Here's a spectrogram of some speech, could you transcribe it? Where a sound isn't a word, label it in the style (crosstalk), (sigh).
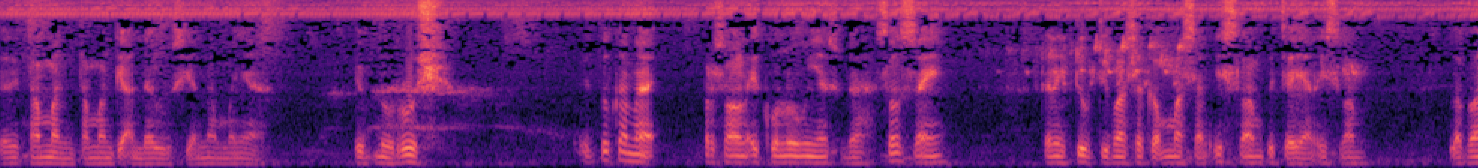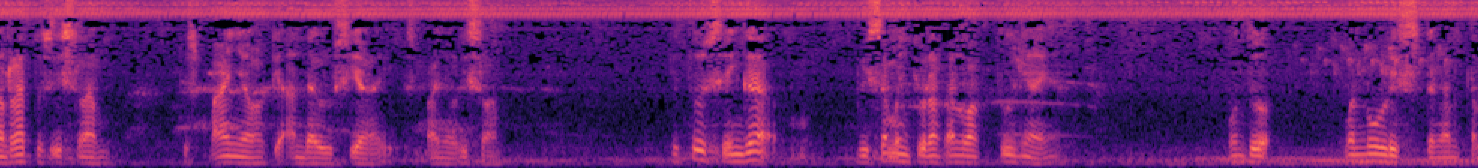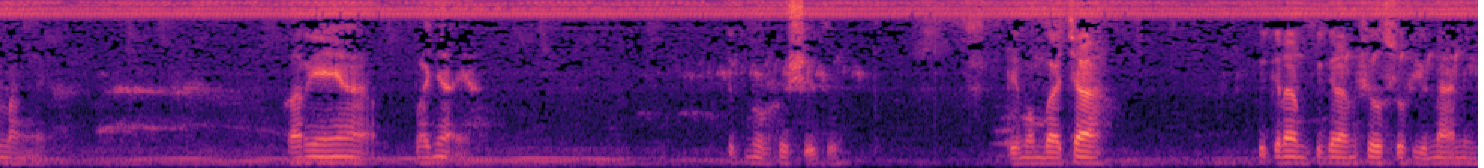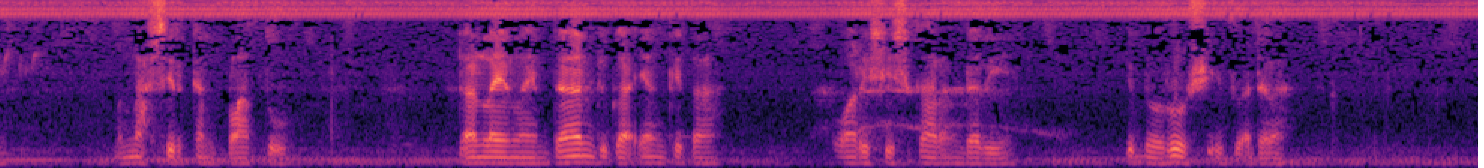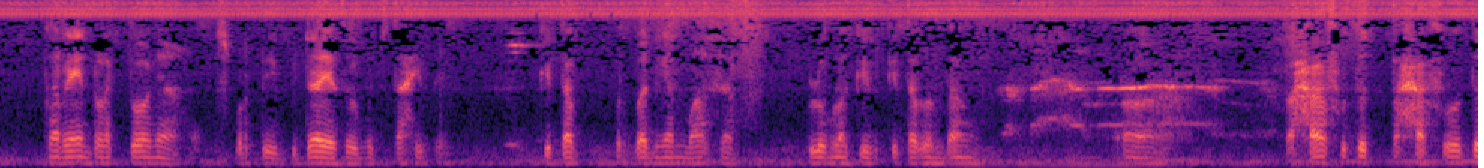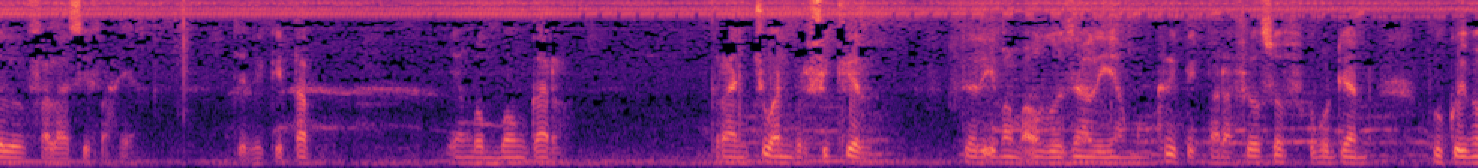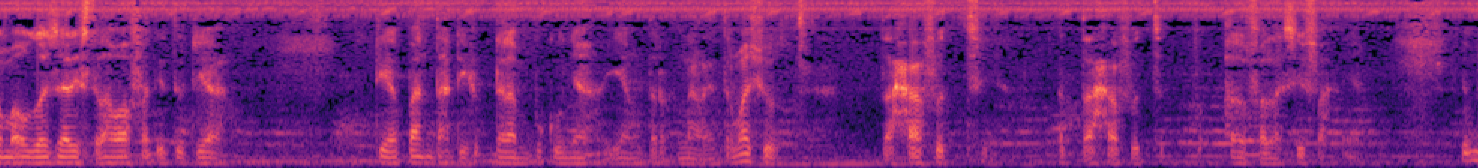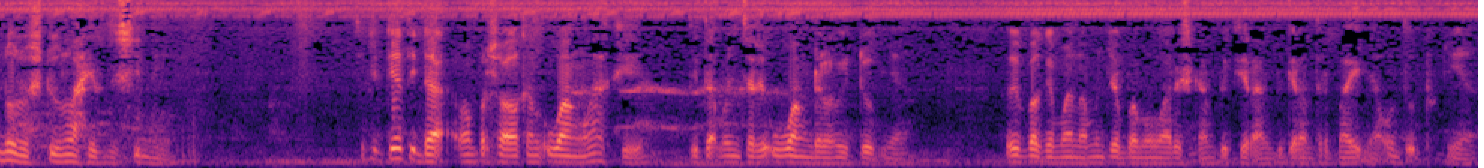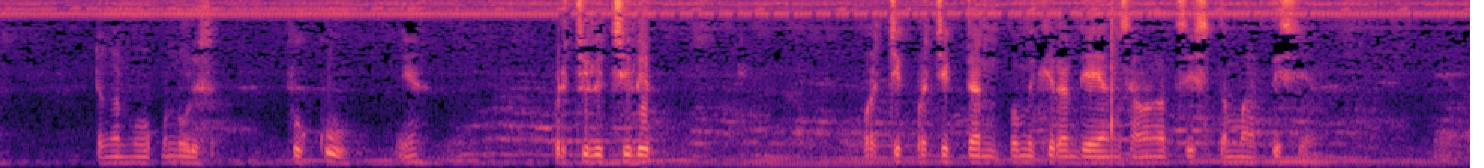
Dari taman-taman di Andalusia namanya Ibnu Rushd. Itu karena persoalan ekonominya sudah selesai dan hidup di masa keemasan Islam kejayaan Islam. 800 Islam di Spanyol di Andalusia Spanyol Islam. Itu sehingga bisa mencurahkan waktunya ya untuk menulis dengan tenang ya karyanya banyak ya. Ibnu Rushd itu. Dia membaca pikiran-pikiran filsuf Yunani menafsirkan Plato dan lain-lain. Dan juga yang kita warisi sekarang dari Ibnu Rushd itu adalah karya intelektualnya seperti Bidayatul Mujtahid kitab perbandingan mazhab belum lagi kita tentang uh, tahafudut tahafudul falasifah ya jadi kitab yang membongkar kerancuan berpikir dari Imam Al-Ghazali yang mengkritik para filsuf kemudian buku Imam Al-Ghazali setelah wafat itu dia dia bantah di dalam bukunya yang terkenal yang termasuk tahafud tahafud al-falasifah ya. Ibnu Rushd lahir di sini. Jadi dia tidak mempersoalkan uang lagi, tidak mencari uang dalam hidupnya. Tapi bagaimana mencoba mewariskan pikiran-pikiran terbaiknya untuk dunia dengan menulis buku ya berjilid-jilid percik-percik dan pemikiran dia yang sangat sistematis ya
